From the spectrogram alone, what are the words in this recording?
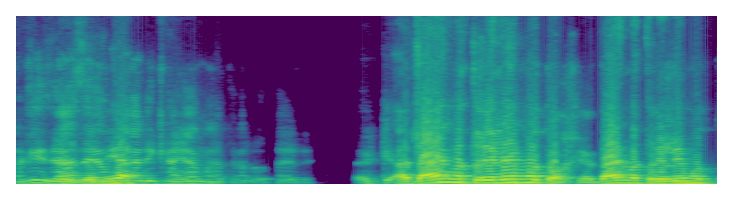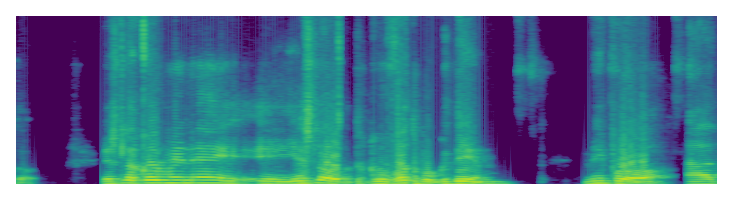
אחי, זה זה היום נהיה- נראה לי קיים ההטרלות האלה. עדיין מטרילים אותו, אחי, עדיין מטרילים אותו. יש לו כל מיני, יש לו תגובות בוגדים, מפה עד,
